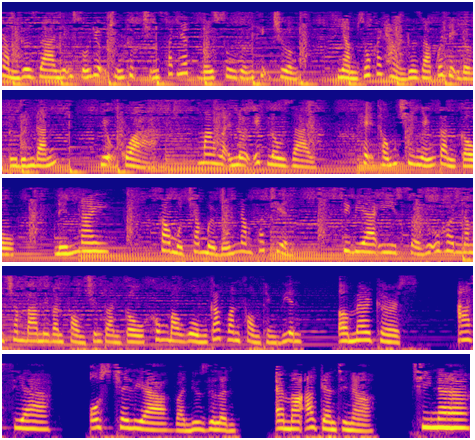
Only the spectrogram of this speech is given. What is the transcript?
nhằm đưa ra những số liệu chứng thực chính xác nhất với xu hướng thị trường, nhằm giúp khách hàng đưa ra quyết định đầu tư đúng đắn, hiệu quả, mang lại lợi ích lâu dài. Hệ thống chi nhánh toàn cầu, đến nay, sau 114 năm phát triển, CBIE sở hữu hơn 530 văn phòng trên toàn cầu không bao gồm các văn phòng thành viên Americas, Asia, Australia và New Zealand, Emma Argentina, China,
